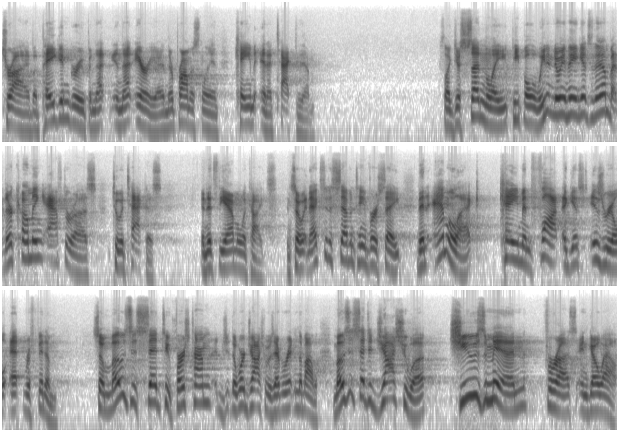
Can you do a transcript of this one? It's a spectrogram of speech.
tribe, a pagan group in that, in that area, in their promised land, came and attacked them. It's like just suddenly people, we didn't do anything against them, but they're coming after us to attack us. And it's the Amalekites. And so in Exodus 17, verse 8, then Amalek came and fought against Israel at Rephidim. So Moses said to, first time the word Joshua was ever written in the Bible, Moses said to Joshua, choose men for us and go out.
